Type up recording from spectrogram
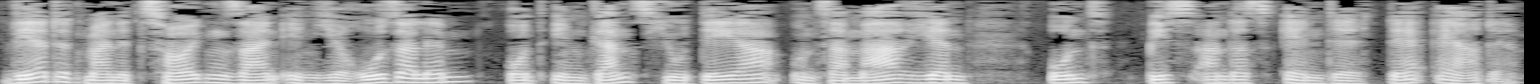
werdet meine Zeugen sein in Jerusalem und in ganz Judäa und Samarien und bis an das Ende der Erde.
